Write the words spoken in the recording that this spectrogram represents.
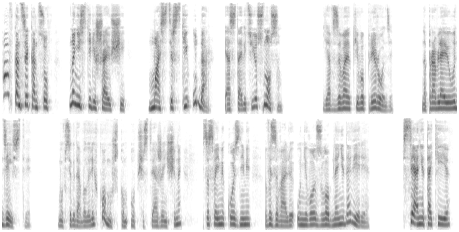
а в конце концов нанести решающий мастерский удар и оставить ее с носом. Я взываю к его природе, направляю его действия, Ему всегда было легко в мужском обществе, а женщины со своими кознями вызывали у него злобное недоверие. «Все они такие!» —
